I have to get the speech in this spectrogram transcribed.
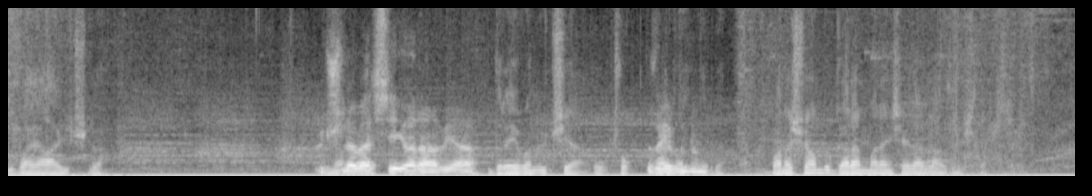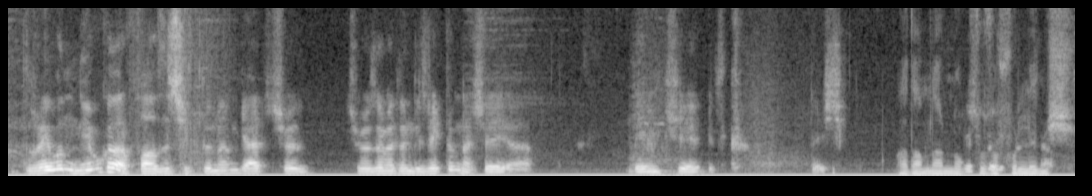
Bu bayağı güçlü. 3 Buna- level şeyi var abi ya. Draven 3 ya. O çok Draven'ın-. Bana şu an bu Garen Maren şeyler lazım işte. Draven niye bu kadar fazla çıktığını gerçi çö- çözemedim diyecektim de şey ya. Benimki bir tık değişik. Adamlar Noxus'u fulllemiş.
